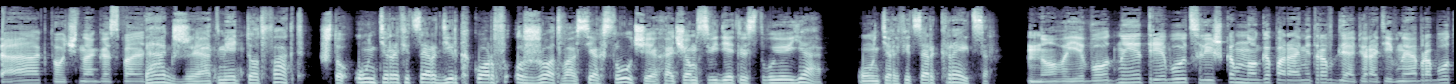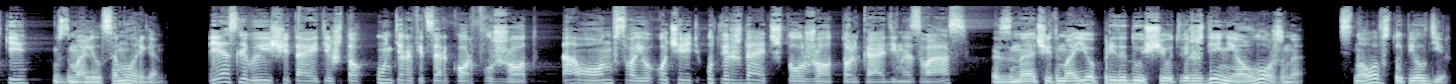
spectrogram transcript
Так точно, господин. Также отметь тот факт, что унтер-офицер Дирк Корф лжет во всех случаях, о чем свидетельствую я, унтер-офицер Крейцер. Новые водные требуют слишком много параметров для оперативной обработки, взмолился Мориган. Если вы считаете, что унтер-офицер Корф лжет, а он, в свою очередь, утверждает, что лжет только один из вас? Значит, мое предыдущее утверждение ложно. Снова вступил Дирк.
